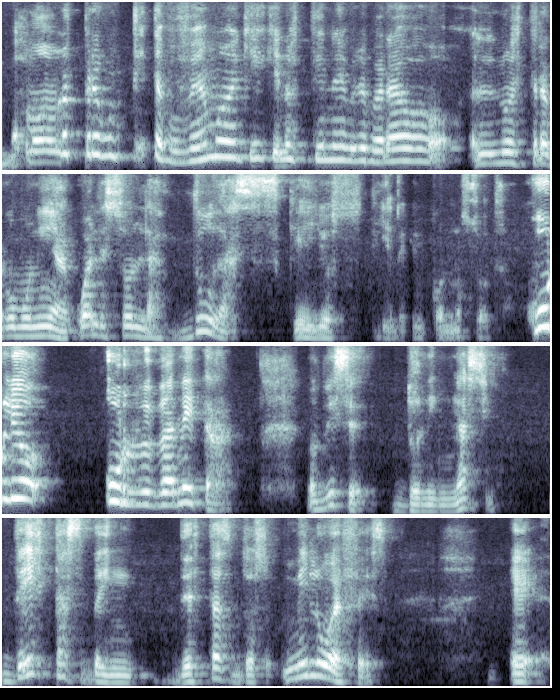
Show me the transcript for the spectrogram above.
Vamos a unas preguntitas, pues veamos aquí qué nos tiene preparado nuestra comunidad, cuáles son las dudas que ellos tienen con nosotros. Julio Urdaneta nos dice, don Ignacio, de estas, de estas 2.000 UFs, eh,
